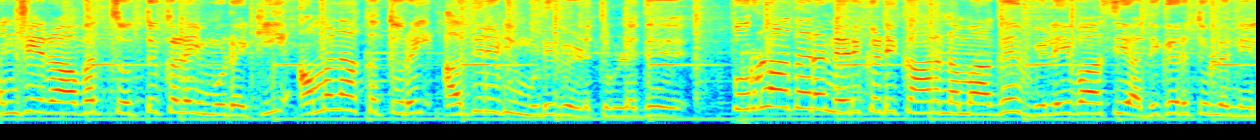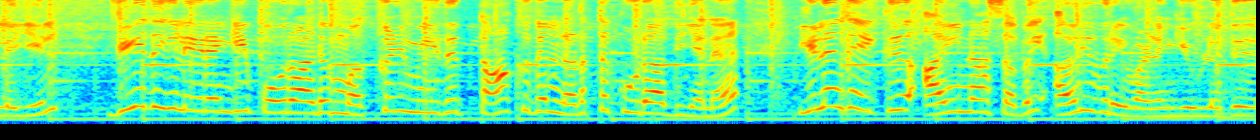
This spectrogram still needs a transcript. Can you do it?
சஞ்சய் ராவத் சொத்துக்களை முடக்கி அமலாக்கத்துறை அதிரடி முடிவு எடுத்துள்ளது. பொருளாதார நெருக்கடி காரணமாக விலைவாசி அதிகரித்துள்ள நிலையில் வீதியில் இறங்கி போராடும் மக்கள் மீது தாக்குதல் நடத்தக்கூடாது என இலங்கைக்கு ஐநா சபை அறிவுரை வழங்கியுள்ளது.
